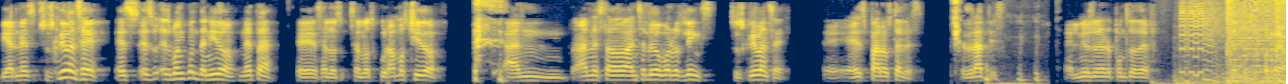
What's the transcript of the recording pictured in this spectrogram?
viernes. Suscríbanse. Es, es, es buen contenido, neta. Eh, se, los, se los curamos chido. Han, han, estado, han salido buenos links. Suscríbanse. Eh, es para ustedes. Es gratis. El newsletter.dev. Su correo.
